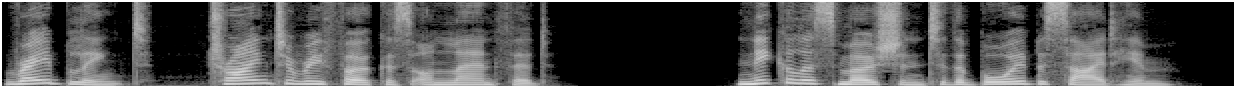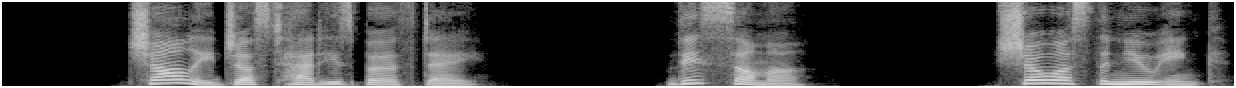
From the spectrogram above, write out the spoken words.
Ray blinked, trying to refocus on Lanford. Nicholas motioned to the boy beside him. Charlie just had his birthday. This summer. Show us the new ink.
